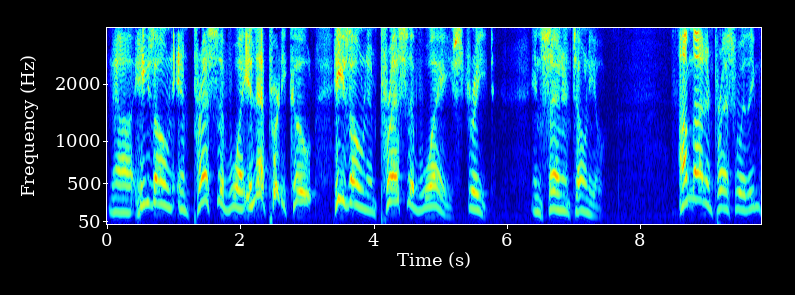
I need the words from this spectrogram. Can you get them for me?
Now, he's on Impressive Way. Isn't that pretty cool? He's on Impressive Way Street in San Antonio. I'm not impressed with him.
